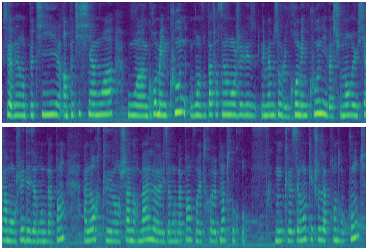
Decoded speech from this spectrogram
Si vous avez un petit, un petit siamois ou un gros Maine Coon, on ne va pas forcément manger les, les, mêmes os. Le gros Maine Coon, il va sûrement réussir à manger des amants de lapin, alors qu'un chat normal, les amants de lapin vont être bien trop gros. Donc euh, c'est vraiment quelque chose à prendre en compte.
